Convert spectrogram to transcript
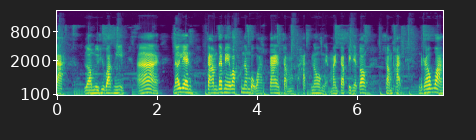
จ้ะลองดูที่วรรคนี้อ่านักเรียนจำได้ไหมว่าผู้นำบอกว่าการสัมผัสนอกเนี่ยมันจะเป็นจะต้องสัมผัสระหว่าง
